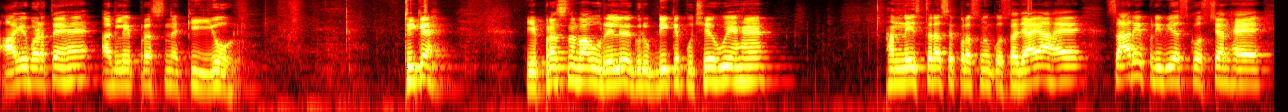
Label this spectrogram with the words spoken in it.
आगे बढ़ते हैं, अगले प्रश्न की ओर। ठीक है? ये प्रश्न बाबू रेलवे ग्रुप डी के पूछे हुए हैं। हमने इस तरह से प्रश्नों को सजाया है। सारे प्रीवियस क्वेश्चन है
